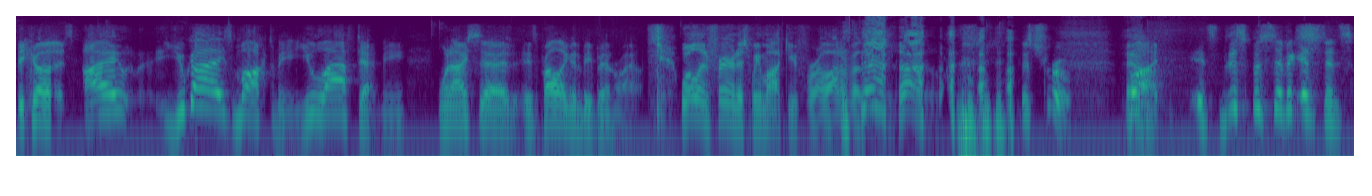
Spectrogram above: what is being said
because I, you guys mocked me. You laughed at me when I said it's probably going to be Ben Reilly. Well, in fairness, we mock you for a lot of other things. so. It's true. Yeah. But it's this specific instance.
